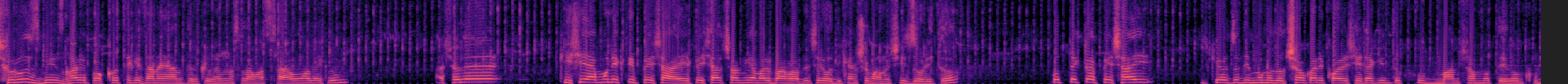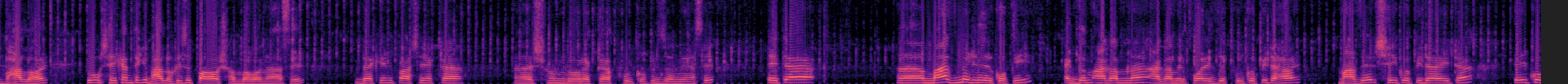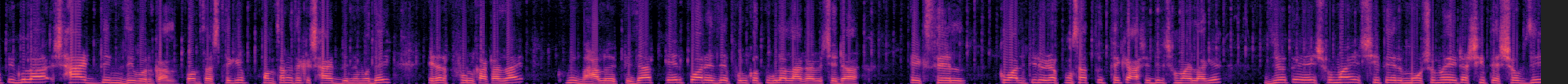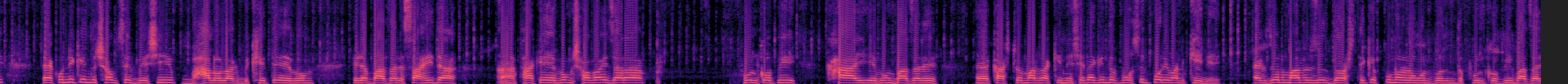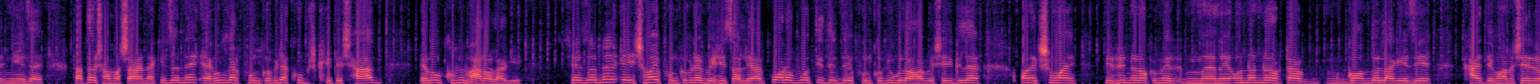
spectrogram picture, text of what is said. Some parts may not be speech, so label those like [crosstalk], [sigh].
সুরুজ বীজ ঘরের পক্ষ থেকে জানাই আন্তরিক সালাম আসসালামু আলাইকুম। আসলে কৃষি এমন একটি পেশা, এই পেশার সঙ্গে আমার বাংলাদেশের অধিকাংশ মানুষই জড়িত। প্রত্যেকটা পেশায় কেউ যদি মনোযোগ সহকারে করে, সেটা কিন্তু খুব মানসম্মত এবং খুব ভালো হয় এবং সেখান থেকে ভালো কিছু পাওয়ার সম্ভাবনা আছে। দেখেন, পাশে একটা সুন্দর একটা ফুলকপির জমি আছে। এটা মাঝ মেডিলের কপি, একদম আগাম না, আগামের পরে যে ফুলকপিটা হয় মাঝের সেই কপিটা এটা, এই কপিগুলা ষাট দিন জীবনকাল, পঞ্চাশ থেকে পঞ্চান্ন থেকে ষাট দিনের মধ্যেই এটার ফুল কাটা যায়। খুবই ভালো একটি জাত। এরপরে যে ফুলকপিগুলো লাগাবে সেটা এক্সেল কোয়ালিটির এটা পঁচাত্তর থেকে আশি দিন সময় লাগে। যেহেতু এই সময় শীতের মৌসুমে এটা শীতের সবজি, এখনই কিন্তু সবচেয়ে বেশি ভালো লাগবে খেতে এবং এটা বাজারে চাহিদা থাকে এবং সবাই যারা ফুলকপি খায় এবং বাজারে কাস্টমাররা কিনে, সেটা কিন্তু প্রচুর পরিমাণ কিনে। একজন মানুষ যদি দশ থেকে পনেরো মন পর্যন্ত ফুলকপি বাজারে নিয়ে যায়, তাতেও সমস্যা হয় না। কি জন্য? এখনকার ফুলকপিটা খুব খেতে স্বাদ এবং খুবই ভালো লাগে। সেই জন্য এই সময় ফুলকপিটা বেশি চলে। আর পরবর্তীতে যে ফুলকপিগুলো হবে, সেইগুলা অনেক সময় বিভিন্ন রকমের মানে অন্যান্য একটা গন্ধ লাগে যে খাইতে মানুষের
